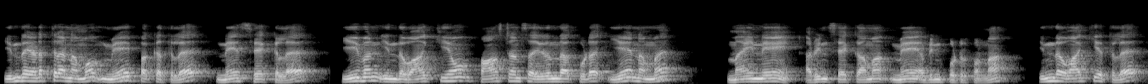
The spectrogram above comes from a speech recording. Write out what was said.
இந்த இடத்துல நம்ம மே பக்கத்தில் நே சேர்க்கல. ஈவன் இந்த வாக்கியம் பாஸ்டன்ஸாக இருந்தால் கூட ஏன் நம்ம மைனே அப்படின்னு சேர்க்காம மே அப்படின்னு போட்டிருக்கோம்னா இந்த வாக்கியத்தில்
